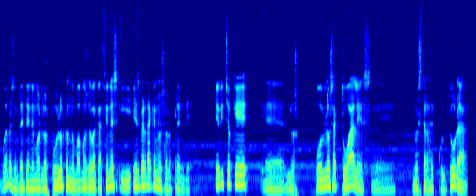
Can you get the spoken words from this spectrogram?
bueno, siempre tenemos los pueblos cuando vamos de vacaciones y es verdad que nos sorprende. He dicho que eh, los pueblos actuales, eh, nuestra cultura,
